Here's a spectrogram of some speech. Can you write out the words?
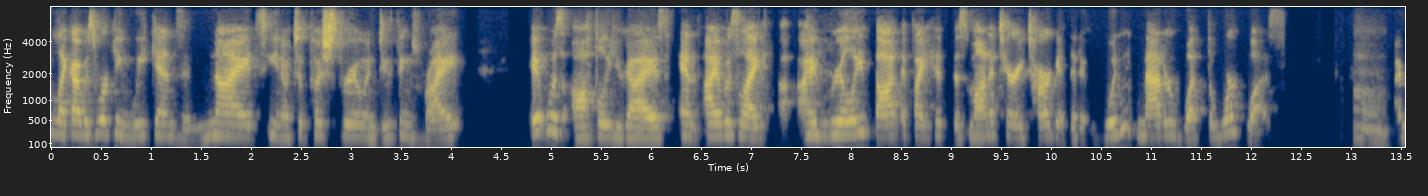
like I was working weekends and nights, you know, to push through and do things right. It was awful, you guys. And I was like, I really thought if I hit this monetary target that it wouldn't matter what the work was. Mm. I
